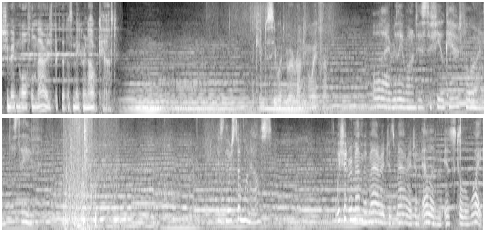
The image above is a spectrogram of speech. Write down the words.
She made an awful marriage, but that doesn't make her an outcast. I came to see what you were running away from. All I really want is to feel cared for and safe. Is there someone else? We should remember marriage is marriage, and Ellen is still a wife.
